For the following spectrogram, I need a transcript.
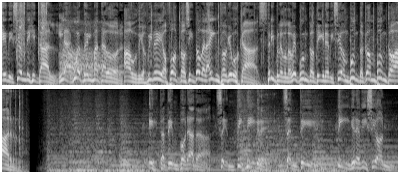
Edición Digital. La web del Matador. Audios, videos, fotos y toda la info que buscas. www.tigrevision.com.ar Esta temporada, sentí Tigre, sentí Tigrevisión.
